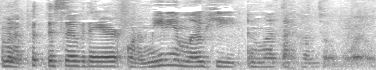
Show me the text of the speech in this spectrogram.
I'm going to put this over there on a medium-low heat and let that come to a boil.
